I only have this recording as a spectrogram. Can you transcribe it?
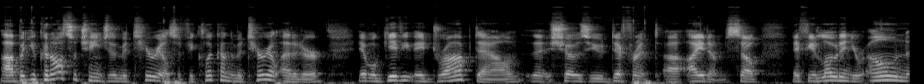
Uh, but you can also change the materials. If you click on the material editor, it will give you a drop down that shows you different uh, items. So if you load in your own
